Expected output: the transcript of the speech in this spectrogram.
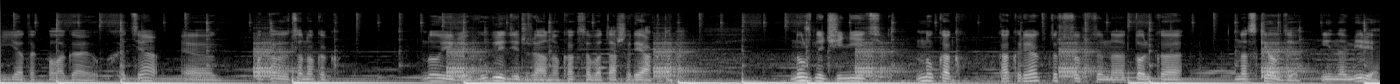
я так полагаю. Хотя, э, показывается оно как... Ну или выглядит же оно как саботаж реактора. Нужно чинить, ну как, как реактор, собственно, только на скелде и на мире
